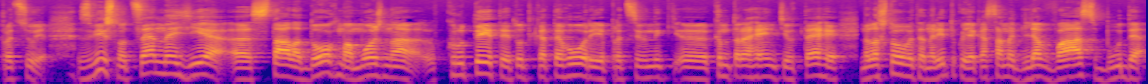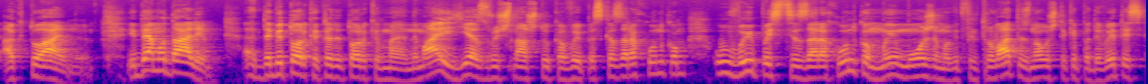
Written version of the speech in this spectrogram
працює. Звісно, це не є е, стала догма. Можна крутити тут категорії працівників контрагентів, теги, налаштовувати аналітику, яка саме для вас буде актуальною. Ідемо далі. Е, Дебіторки, кредиторки в мене немає. Є зручна штука виписка за рахунком. У виписці за рахунком ми можемо відфільтрувати, знову ж таки, подивитись,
